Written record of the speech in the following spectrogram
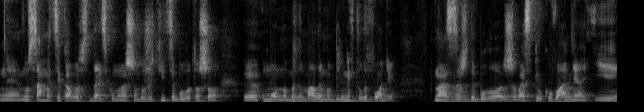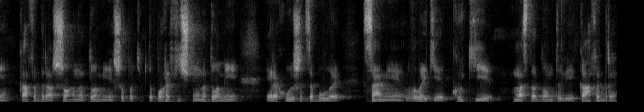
Е, Ну, саме цікаве в студентському нашому житті це було те, що умовно ми не мали мобільних телефонів. В нас завжди було живе спілкування, і кафедра що анатомії, що потім топографічної анатомії. Я рахую, що це були самі великі круті мастодонтові кафедри,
